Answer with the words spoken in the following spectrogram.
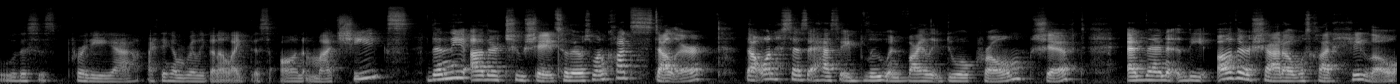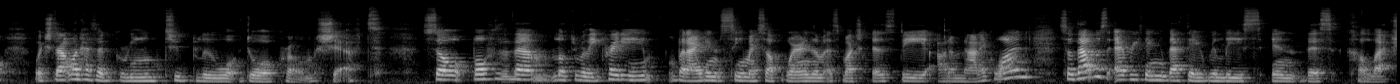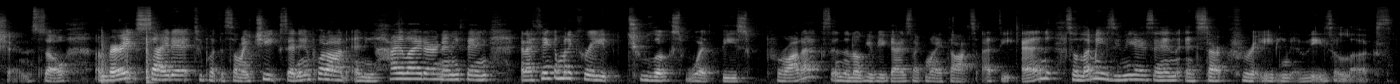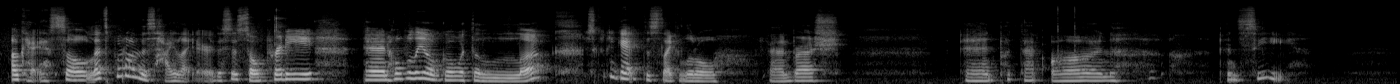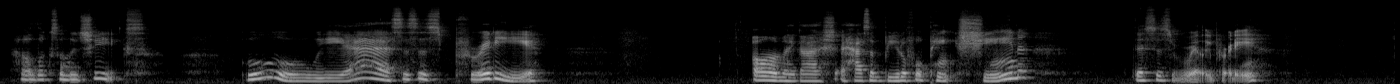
Ooh this is pretty yeah. I think i'm really gonna like this on my cheeks. Then the other two shades. So there was one called stellar that one says it has a blue and violet duochrome shift. And then the other shadow was called Halo, which that one has a green to blue duochrome shift. So both of them looked really pretty, but I didn't see myself wearing them as much as the automatic one. So that was everything that they released in this collection. So I'm very excited to put this on my cheeks. I didn't put on any highlighter and anything. And I think I'm gonna create two looks with these products and then I'll give you guys like my thoughts at the end. So let me zoom you guys in and start creating these looks. Okay, so let's put on this highlighter. This is so pretty and hopefully it'll go with the look. I'm just gonna get this like little fan brush and put that on and see how it looks on the cheeks. Ooh, yes, this is pretty. Oh my gosh, it has a beautiful pink sheen. This is really pretty.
